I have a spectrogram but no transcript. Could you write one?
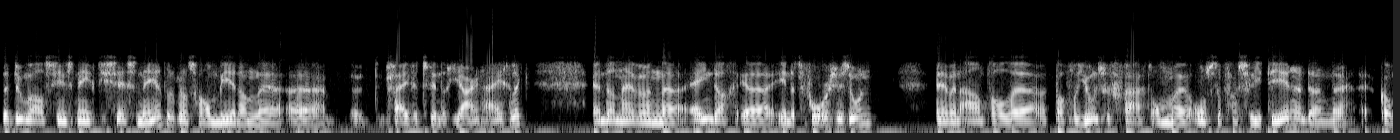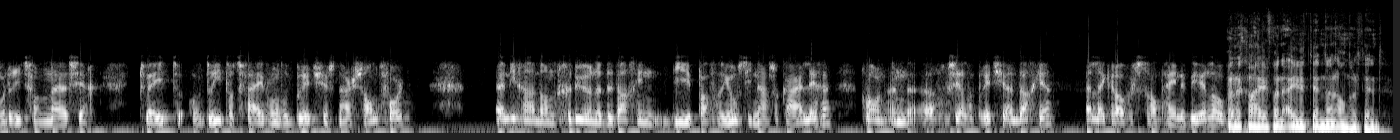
Dat doen we al sinds 1996. Dat is al meer dan eh, eh, 25 jaar eigenlijk. En dan hebben we een, één dag in het voorseizoen. We hebben een aantal eh, paviljoens gevraagd om eh, ons te faciliteren. Dan eh, komen er iets van zeg twee to- of drie tot 500 bridges naar Zandvoort. En die gaan dan gedurende de dag in die paviljoens die naast elkaar liggen... gewoon een gezellig bridge, een dagje. En lekker over het strand heen en weer lopen. Maar dan ga je van de ene tent naar de andere tent.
